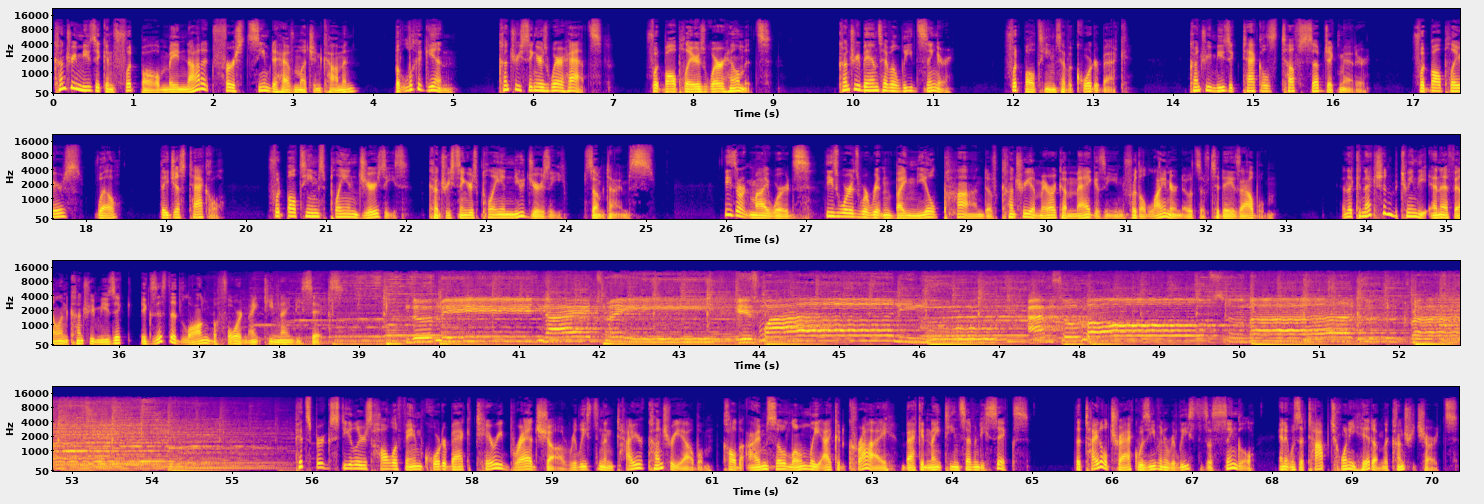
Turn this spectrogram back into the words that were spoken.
Country music and football may not at first seem to have much in common, but look again. Country singers wear hats. Football players wear helmets. Country bands have a lead singer. Football teams have a quarterback. Country music tackles tough subject matter. Football players, well, they just tackle. Football teams play in jerseys. Country singers play in New Jersey, sometimes. These aren't my words. These words were written by Neil Pond of Country America magazine for the liner notes of today's album. And the connection between the NFL and country music existed long before 1996. The midnight train is winding low. Oh, I'm so lonesome Pittsburgh Steelers Hall of Fame quarterback Terry Bradshaw released an entire country album called I'm So Lonely I Could Cry back in 1976. The title track was even released as a single, and it was a top 20 hit on the country charts.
